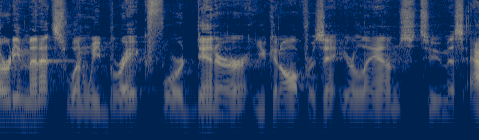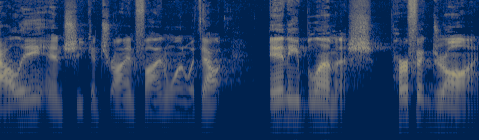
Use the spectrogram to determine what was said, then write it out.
30 minutes, when we break for dinner, you can all present your lambs to Miss Allie, and she can try and find one without any blemish. Perfect drawing.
